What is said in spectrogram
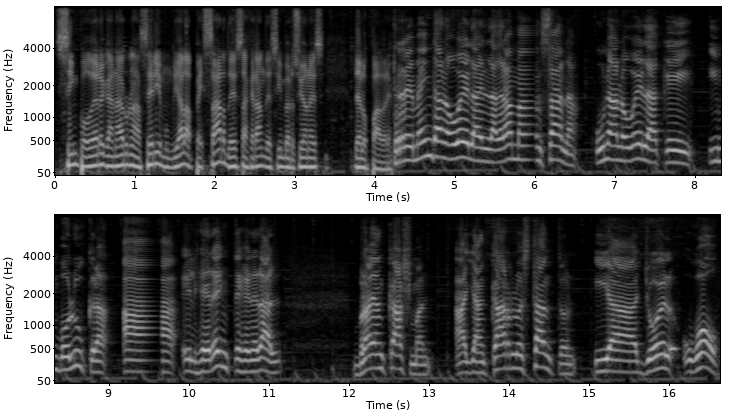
sin poder ganar una serie mundial a pesar de esas grandes inversiones de los padres. Tremenda novela en La Gran Manzana, una novela que involucra a, el gerente general Brian Cashman, a Giancarlo Stanton y a Joel Wolf,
